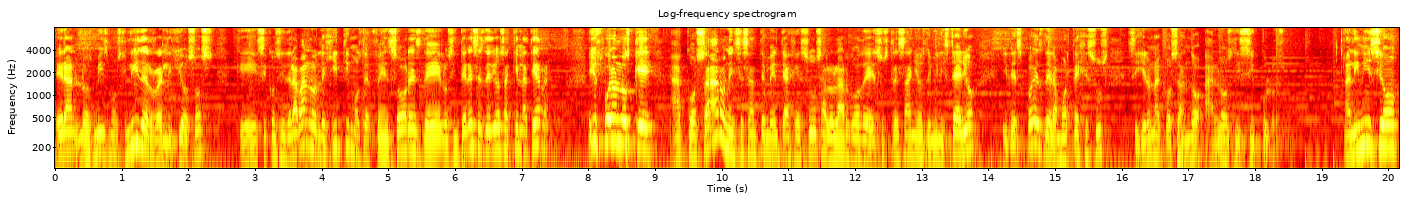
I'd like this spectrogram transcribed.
eran los mismos líderes religiosos que se consideraban los legítimos defensores de los intereses de Dios aquí en la tierra. Ellos fueron los que acosaron incesantemente a Jesús a lo largo de sus tres años de ministerio y después de la muerte de Jesús siguieron acosando a los discípulos. Al inicio,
